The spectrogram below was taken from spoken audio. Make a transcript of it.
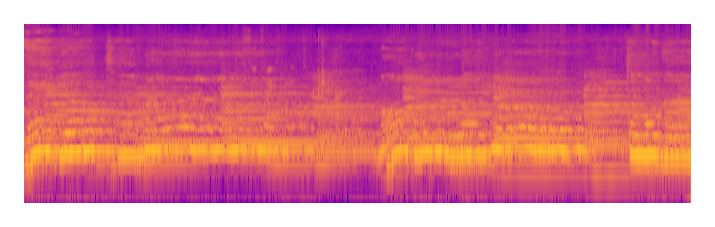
내 곁에만 머물러요. 떠나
